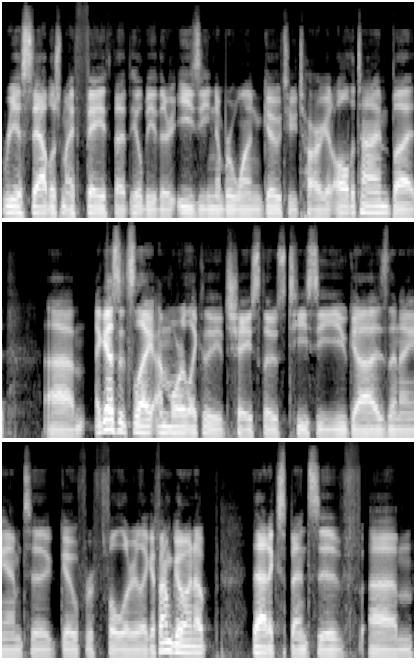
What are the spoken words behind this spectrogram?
reestablish my faith that he'll be their easy number one go to target all the time. But um, I guess it's like I'm more likely to chase those TCU guys than I am to go for Fuller. Like if I'm going up that expensive, um,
